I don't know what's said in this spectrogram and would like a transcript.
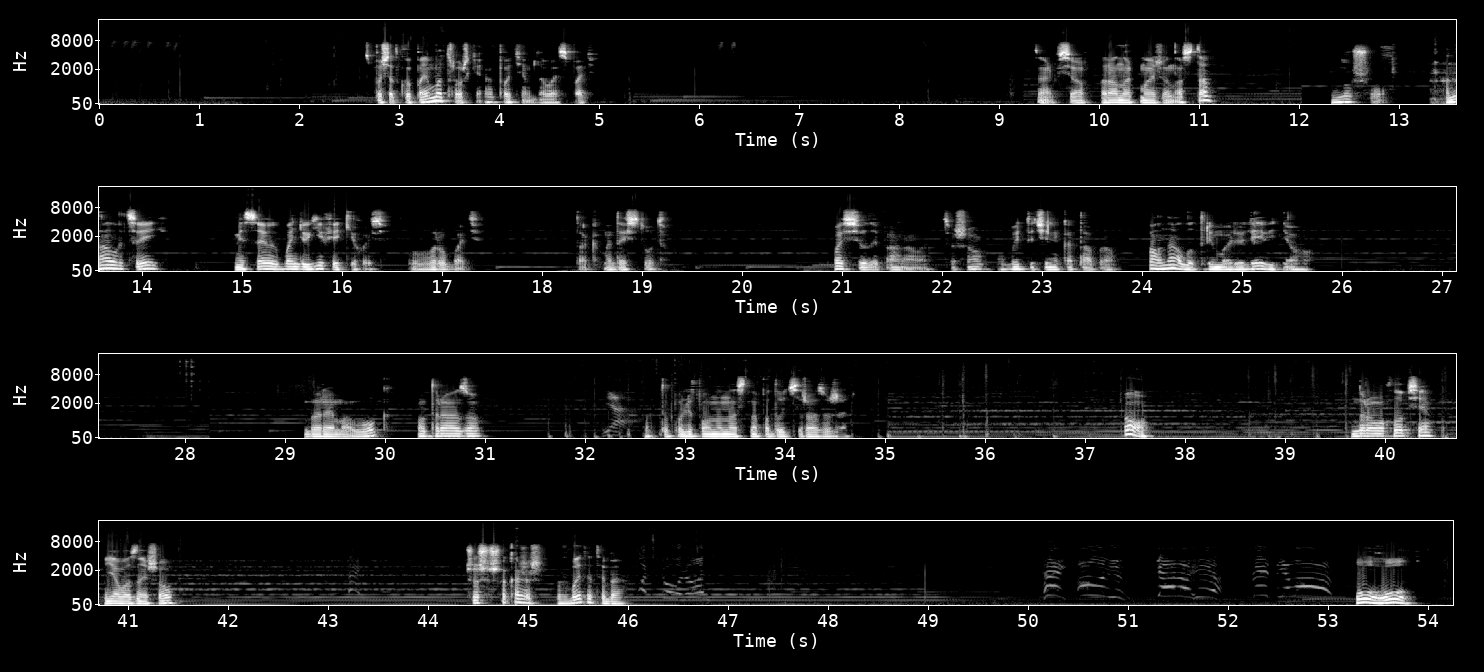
Спочатку поїмо трошки, а потім давай спать. Так, все, ранок майже настав. Ну що, канали цей місцевих бандюгів якихось вирубати. Так, ми десь тут. Ось сюди погнали. Це що? Вбити чільника табору. Погнали, отримує люлей від нього. Беремо лук одразу. А то по-любому на нас нападуть зразу же. О! Здорово, хлопці, я вас знайшов. Що, що, що кажеш? Вбити тебе? What's going on? Hey, all of you! Gather here! Raise the alarm! Ого!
